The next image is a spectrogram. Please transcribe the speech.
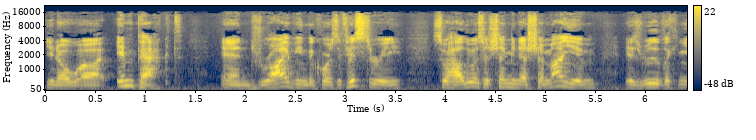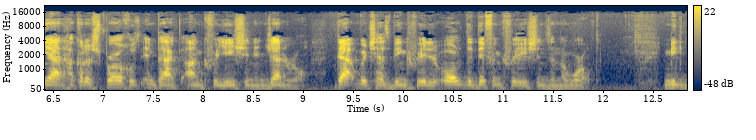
you know uh, impact and driving the course of history. So Haluas Hashem min Hashemayim is really looking at Hakadosh Baruch Hu's impact on creation in general, that which has been created, all the different creations in the world. Right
